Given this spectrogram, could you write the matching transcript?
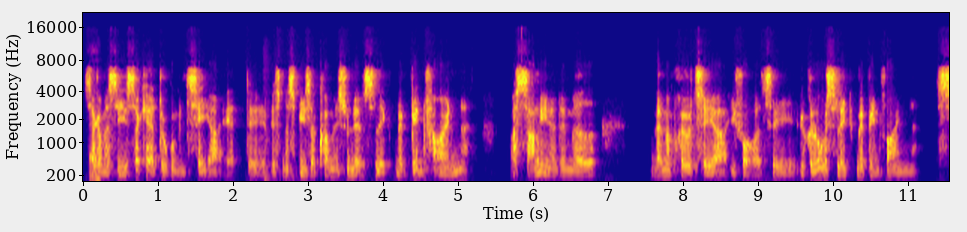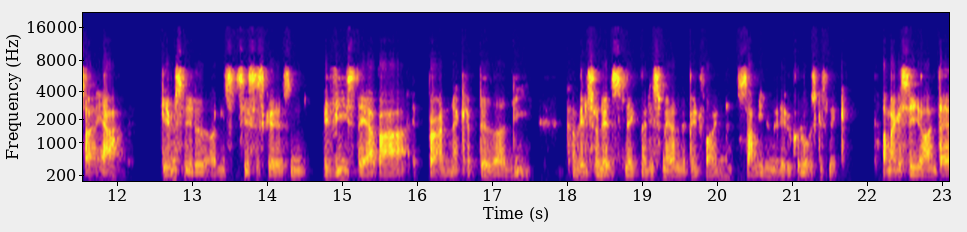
så kan man sige, så kan jeg dokumentere, at øh, hvis man spiser konventionelt slik med bind for øjnene, og sammenligner det med, hvad man prioriterer i forhold til økologisk slik med bind for øjnene, så er gennemsnittet og den statistiske sådan, bevis, det er bare, at børnene kan bedre lide konventionelt slik, når de smager det med bind for øjnene, sammenlignet med det økologiske slik. Og man kan sige, og endda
